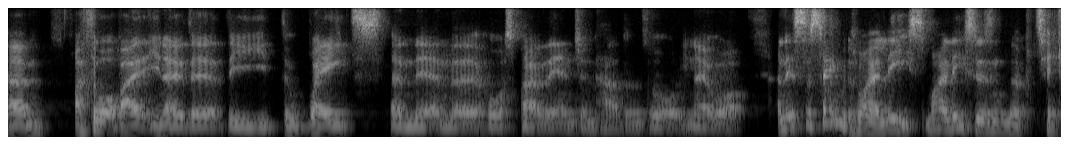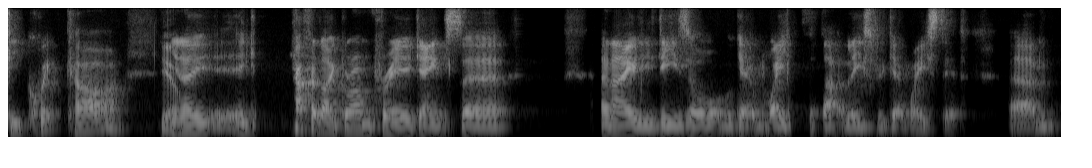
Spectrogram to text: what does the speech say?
Um, I thought about you know the the the weights and the and the horsepower the engine had, and thought you know what. And it's the same as my Elise. My Elise isn't a particularly quick car. Yep. You know, it, traffic light Grand Prix against uh, an Audi diesel would get wasted. That Elise would get wasted. Um,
